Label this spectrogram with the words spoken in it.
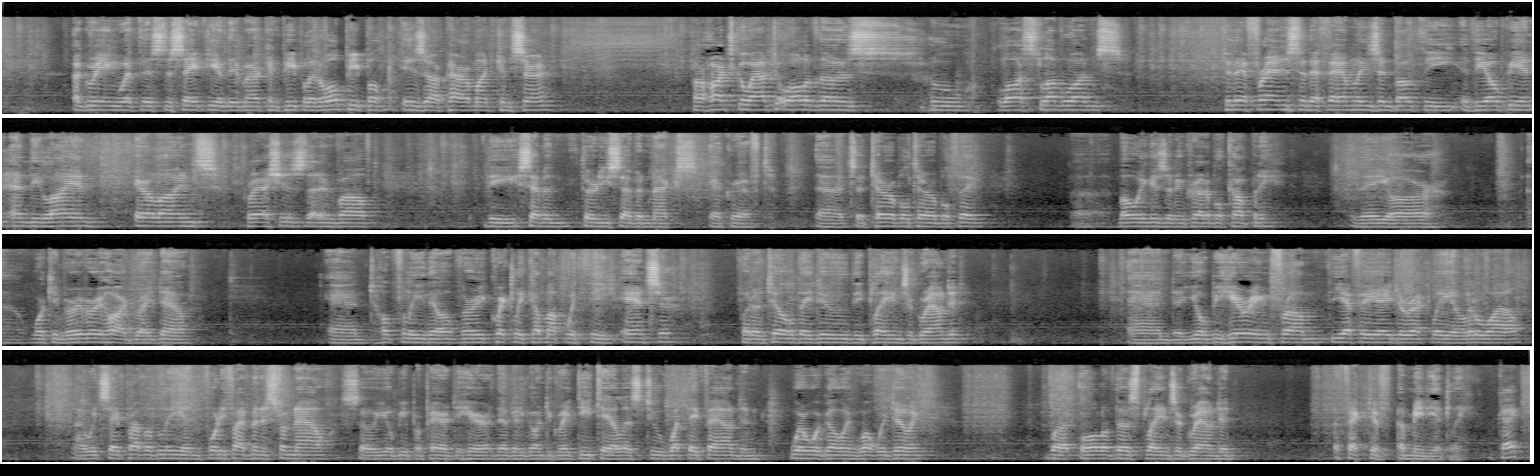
agreeing with this. The safety of the American people and all people is our paramount concern. Our hearts go out to all of those who lost loved ones, to their friends, to their families in both the Ethiopian and the Lion Airlines crashes that involved the 737 MAX aircraft. Uh, it's a terrible, terrible thing. Uh, Boeing is an incredible company. They are uh, working very, very hard right now. And hopefully they'll very quickly come up with the answer. But until they do, the planes are grounded. And uh, you'll be hearing from the FAA directly in a little while. I would say probably in 45 minutes from now, so you'll be prepared to hear. They're going to go into great detail as to what they found and where we're going, what we're doing. But all of those planes are grounded effective immediately. Okay?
